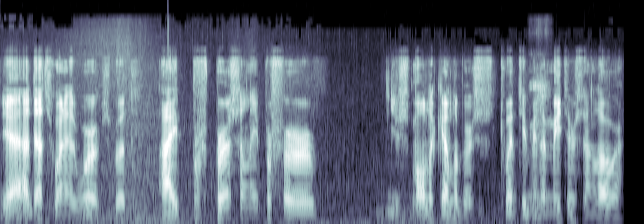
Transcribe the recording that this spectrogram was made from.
Yeah, that's when it works. But I per- personally prefer your smaller calibers, 20 millimeters and lower,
